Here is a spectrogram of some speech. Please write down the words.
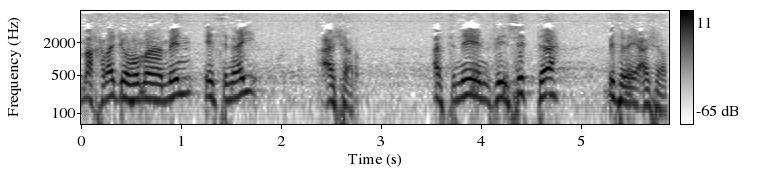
مخرجهما من اثني عشر. اثنين في ستة باثني عشر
